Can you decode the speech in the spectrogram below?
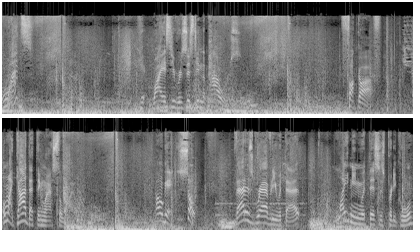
What? Why is he resisting the powers? Fuck off. Oh my god, that thing lasts a while. Okay, so that is gravity with that. Lightning with this is pretty cool.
